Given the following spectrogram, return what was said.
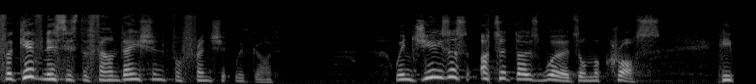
Forgiveness is the foundation for friendship with God. When Jesus uttered those words on the cross, he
